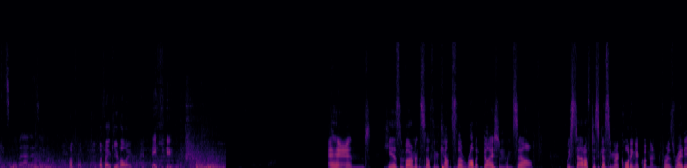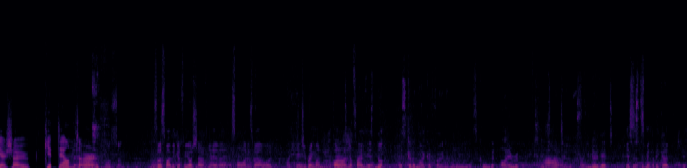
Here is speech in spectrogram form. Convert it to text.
get some more bananas. Or... well, thank you, Holly. Thank you. And here's Environment Southland Councillor Robert Guyton himself. We start off discussing recording equipment for his radio show, Get Down to Earth. Awesome. So this might be good for your show if you have a, small one as well. Or did you bring one? I Or did. on your phone? It's yeah. not. It's got a microphone in the wee. It's called. Actually, Ah, good, Do you know good, that? Yes, system? it's meant to be good. It,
